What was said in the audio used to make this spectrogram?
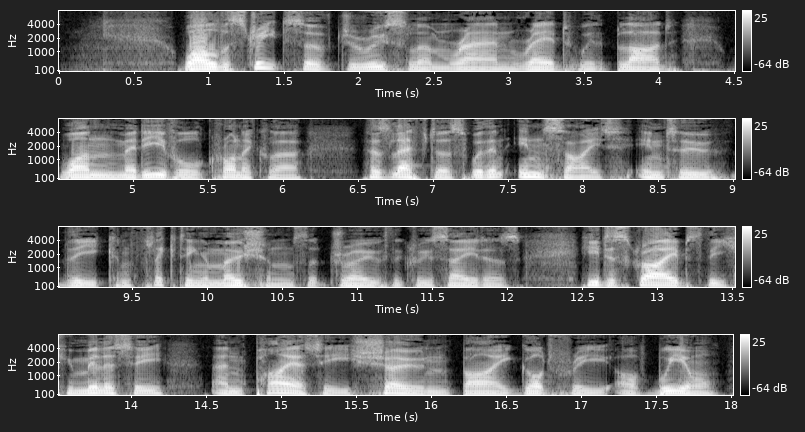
While the streets of Jerusalem ran red with blood, one medieval chronicler has left us with an insight into the conflicting emotions that drove the Crusaders. He describes the humility and piety shown by Godfrey of Bouillon.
